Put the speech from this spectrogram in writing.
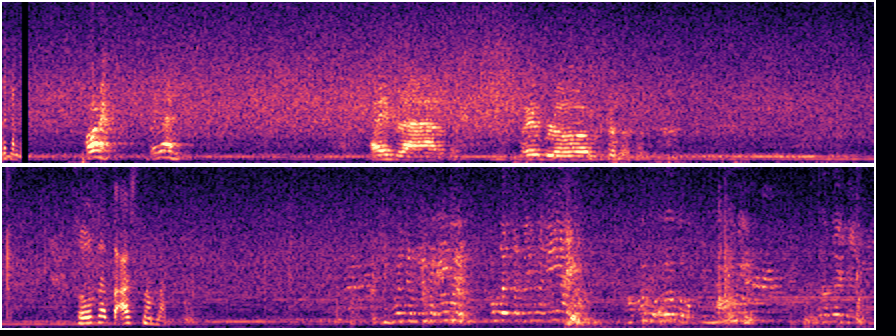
Wait lang. Hoy! Bayan! Hi, vlog! Hi, vlog! So, sa taas naman. Ay, mo nang ingay! Huwag ka nang ingay! Ako, ako, ako, ingay! Huwag ka nang ingay!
